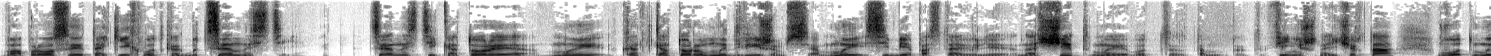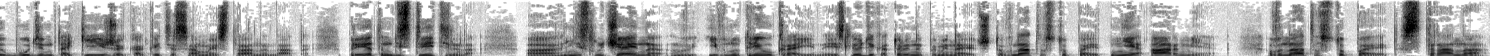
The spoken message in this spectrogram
вопросы таких вот как бы ценностей ценностей, которые мы, к которым мы движемся. Мы себе поставили на щит, мы вот э, там финишная черта, вот мы будем такие же, как эти самые страны НАТО. При этом действительно э, не случайно и внутри Украины есть люди, которые напоминают, что в НАТО вступает не армия, в НАТО вступает страна.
